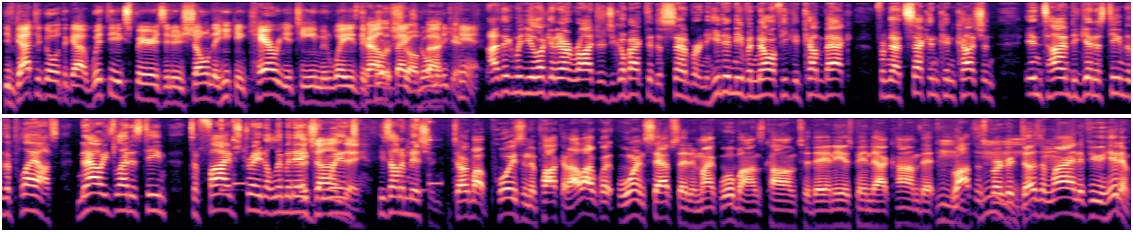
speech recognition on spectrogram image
You've got to go with the guy with the experience, and it has shown that he can carry a team in ways that Cowlishaw quarterbacks normally can't. I think when you look at Aaron Rodgers, you go back to December, and he didn't even know if he could come back from that second concussion in time to get his team to the playoffs. Now he's led his team to five straight elimination Adande. wins. He's on a mission. Talk about poise in the pocket. I like what Warren Sapp said in Mike Wilbon's column today on ESPN.com that Mm. Roethlisberger doesn't mind if you hit him.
